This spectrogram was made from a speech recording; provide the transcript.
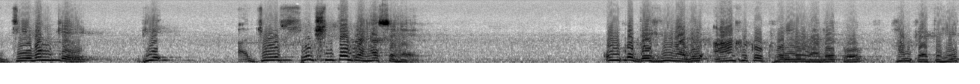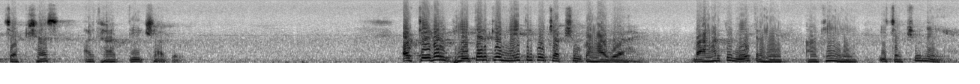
जीवन के भी जो सूक्ष्मतम रहस्य है, उनको देखने वाली आँख को खोलने वाले को हम कहते हैं चक्षस अर्थात दीक्षा गुरु। और केवल भीतर के नेत्र को चक्षु कहा गया है, बाहर तो नेत्र है, आँखें हैं, ये चक्षु नहीं है।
